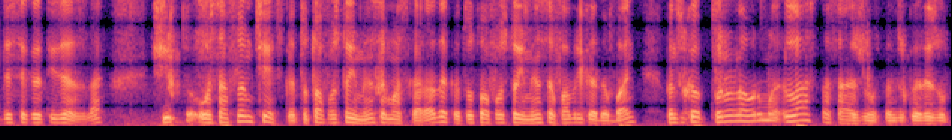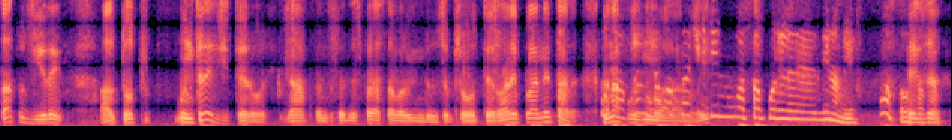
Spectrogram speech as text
desecretizează, da? Și o să aflăm ce? Că totul a fost o imensă mascaradă, că totul a fost o imensă fabrică de bani, pentru că până la urmă la asta s-a ajuns, pentru că rezultatul direct al tot întregii terori, da? Pentru că despre asta vorbim despre o teroare planetară. O Că să n-a fost aflăm ce am numai la aflat și noi. din WhatsApp-urile din Anglia. Asta o să aflăm. Exact.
